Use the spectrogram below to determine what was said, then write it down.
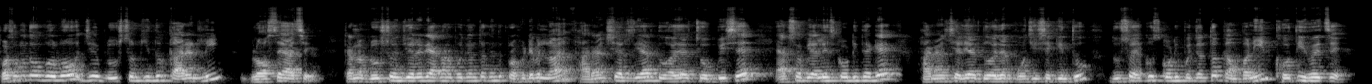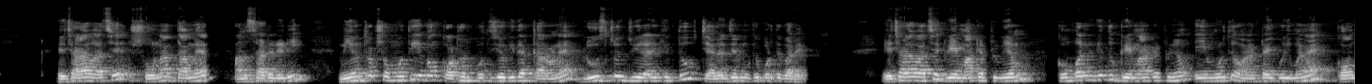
প্রথমত বলব যে ব্লুস্টোন কিন্তু কারেন্টলি লসে আছে। কেননা ব্লুস্টোন জুয়েলারি এখনও পর্যন্ত কিন্তু প্রফিটেবল নয়। ফাইন্যান্সিয়াল ইয়ার দু হাজার চব্বিশে একশো বিয়াল্লিশ কোটি থেকে ফাইন্যান্সিয়াল ইয়ার দু হাজার পঁচিশে কিন্তু দুশো একুশ কোটি পর্যন্ত কোম্পানির ক্ষতি হয়েছে। এছাড়াও আছে সোনার দামের আনসার্টেনিটি নিয়ন্ত্রক সম্মতি এবং কঠোর প্রতিযোগিতার কারণে ব্লু স্টোন জুয়েলারি কিন্তু চ্যালেঞ্জের মুখে পড়তে পারে। এছাড়াও আছে গ্রে মার্কেট প্রিমিয়াম কোম্পানির কিন্তু গ্রে মার্কেট প্রিমিয়াম এই মুহূর্তে অনেকটাই পরিমাণে কম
